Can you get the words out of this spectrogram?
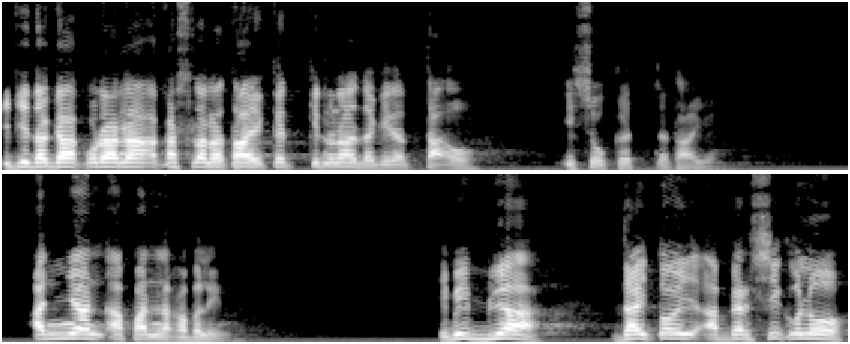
iti daga kunana akasla na tayo, kat kinunada kita tao, isukat na tayo. Anyan apan nakabalin. Di Biblia, dahil to'y a versikulo,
